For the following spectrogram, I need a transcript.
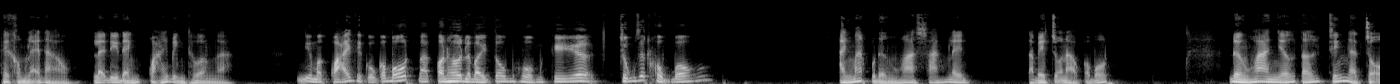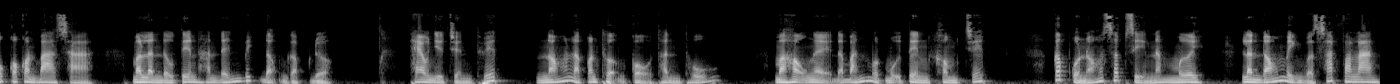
Thế không lẽ nào lại đi đánh quái bình thường à? Nhưng mà quái thì cũng có bốt mà còn hơn là bầy tôm hùm kia. Chúng rất khủng bố. Ánh mắt của đường hoa sáng lên. Ta biết chỗ nào có bốt. Đường hoa nhớ tới chính là chỗ có con ba xà mà lần đầu tiên hắn đến Bích Động gặp được. Theo như truyền thuyết, nó là con thượng cổ thần thú mà hậu nghệ đã bắn một mũi tên không chết. Cấp của nó sấp xỉ 50. Lần đó mình và sát pha lang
